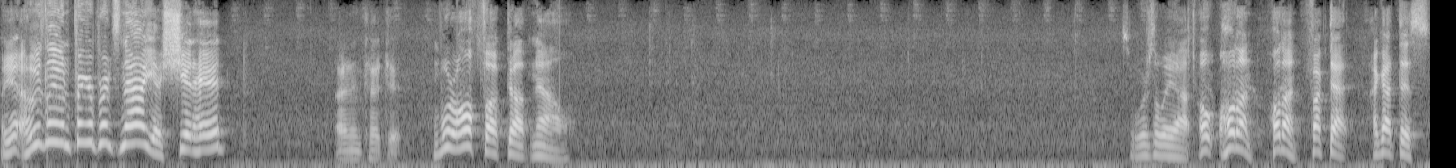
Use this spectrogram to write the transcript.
Yeah, who's leaving fingerprints now, you shithead? I didn't touch it. We're all fucked up now. So where's the way out? Oh, hold on, hold on. Fuck that. I got this.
